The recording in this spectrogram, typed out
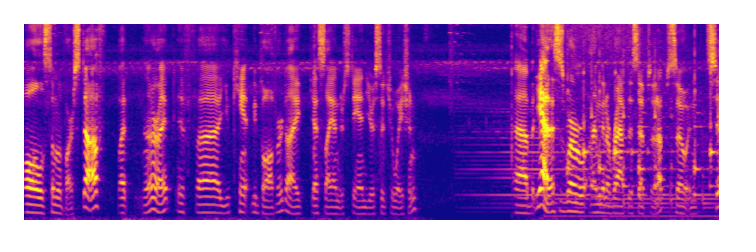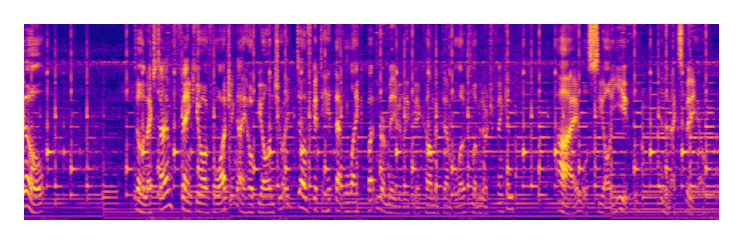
haul some of our stuff, but alright. If uh, you can't be bothered, I guess I understand your situation. Uh, but yeah, this is where I'm gonna wrap this episode up, so until Till the next time, thank you all for watching. I hope you all enjoyed. Don't forget to hit that like button or maybe leave me a comment down below to let me know what you're thinking. I will see all you in the next video.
